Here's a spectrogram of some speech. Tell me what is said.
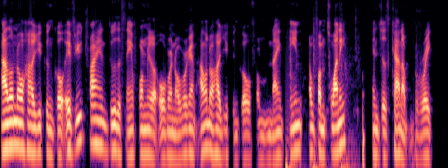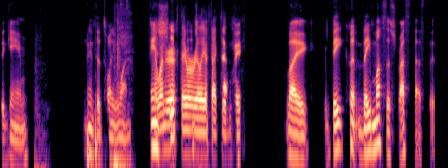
I don't know how you can go if you try and do the same formula over and over again. I don't know how you can go from 19, uh, from 20, and just kind of break the game into 21. I wonder if they were really affected. Like they couldn't. They must have stress tested.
